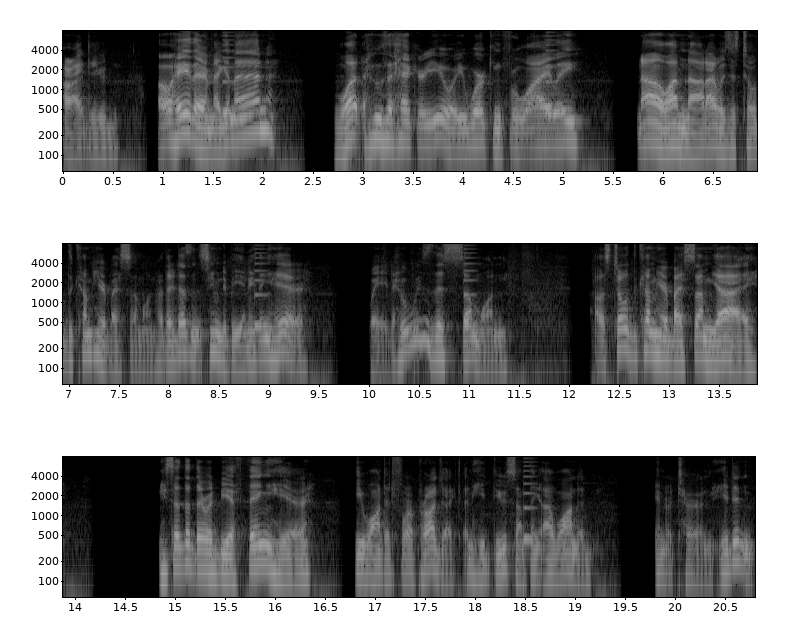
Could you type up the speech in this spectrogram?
Alright, dude. Oh, hey there, Mega Man. What? Who the heck are you? Are you working for Wily? No, I'm not. I was just told to come here by someone, but there doesn't seem to be anything here. Wait, who is this someone? I was told to come here by some guy. He said that there would be a thing here he wanted for a project, and he'd do something I wanted in return. He didn't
